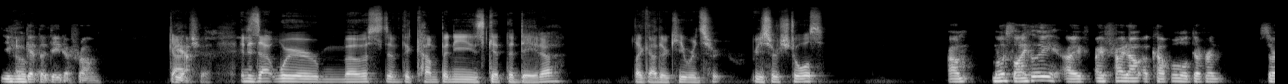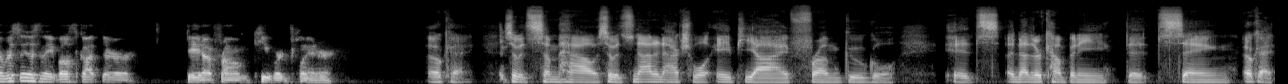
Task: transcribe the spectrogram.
you can okay. get the data from. Gotcha. Yeah. And is that where most of the companies get the data, like other keyword research tools? Um, most likely, I've, I've tried out a couple different services, and they both got their data from Keyword Planner. Okay, so it's somehow so it's not an actual API from Google. It's another company that's saying okay.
